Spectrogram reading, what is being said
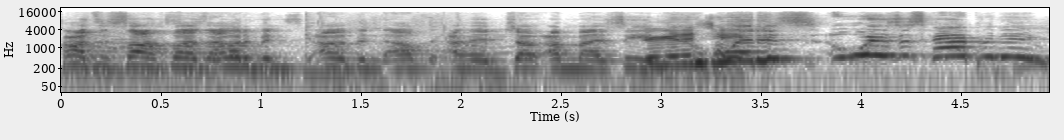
onto soft buzz. I would have been, I would have been, out, I had jumped on my seat. You're gonna take- What is, what is this happening?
